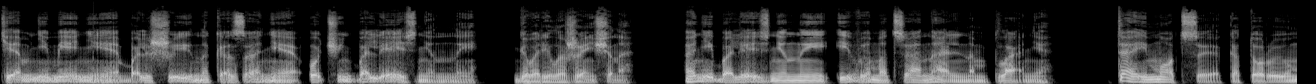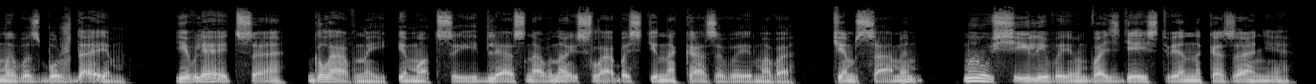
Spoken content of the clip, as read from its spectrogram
Тем не менее, большие наказания очень болезненны, говорила женщина. Они болезненны и в эмоциональном плане. Та эмоция, которую мы возбуждаем, является главной эмоцией для основной слабости наказываемого тем самым мы усиливаем воздействие наказания.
